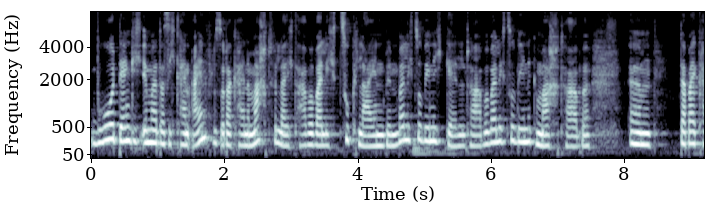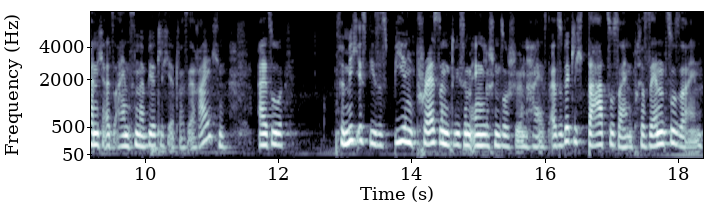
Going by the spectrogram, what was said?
wo denke ich immer, dass ich keinen Einfluss oder keine Macht vielleicht habe, weil ich zu klein bin, weil ich zu wenig Geld habe, weil ich zu wenig Macht habe. Ähm, dabei kann ich als Einzelner wirklich etwas erreichen. Also für mich ist dieses Being Present, wie es im Englischen so schön heißt, also wirklich da zu sein, präsent zu sein,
